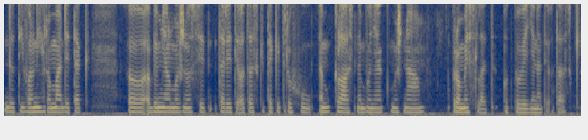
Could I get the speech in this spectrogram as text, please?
do té valné hromady, tak uh, aby měl možnost si tady ty otázky taky trochu klást nebo nějak možná promyslet odpovědi na ty otázky.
